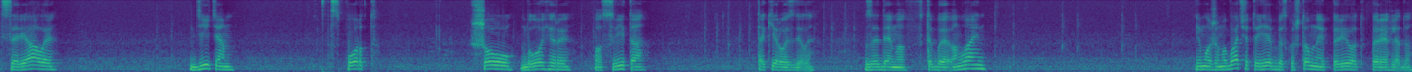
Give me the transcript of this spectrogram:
серіали, дітям, спорт, шоу, блогери, освіта. Такі розділи. Зайдемо в ТБ онлайн. І можемо бачити, є безкоштовний період перегляду.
